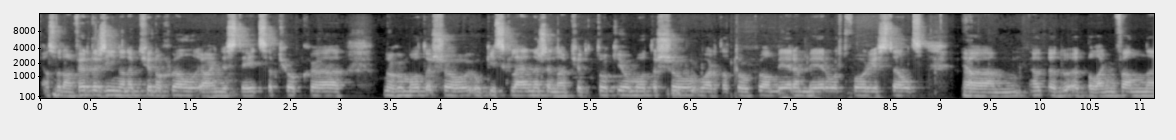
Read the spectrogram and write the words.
als we dan verder zien, dan heb je nog wel, ja, in de States heb je ook uh, nog een motorshow, ook iets kleiner. En dan heb je de Tokyo Motorshow, waar dat ook wel meer en meer wordt voorgesteld. Ja. Um, het, het, belang van, uh,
